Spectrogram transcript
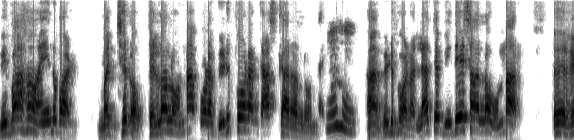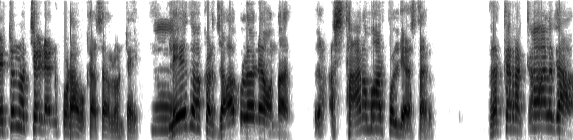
వివాహం అయిన వాళ్ళు మధ్యలో పిల్లలు ఉన్నా కూడా విడిపోవడానికి ఆస్కారాలు ఉన్నాయి. ఆ విడిపోవడం. లేకపోతే విదేశాల్లో ఉన్నారు. రిటర్న్ వచ్చేయడానికి కూడా అవకాశాలు ఉంటాయి. లేదు అక్కడ జాబులోనే ఉన్నారు. స్థాన మార్పులు చేస్తారు. రకరకాలుగా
